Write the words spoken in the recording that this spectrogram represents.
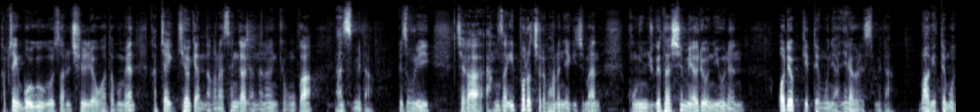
갑자기 모의고사를 치려고 하다 보면 갑자기 기억이 안 나거나 생각이 안 나는 경우가 많습니다. 그래서 우리 제가 항상 입버릇처럼 하는 얘기지만 공인중개사 시험이 어려운 이유는 어렵기 때문이 아니라 그랬습니다. 뭐하기 때문?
